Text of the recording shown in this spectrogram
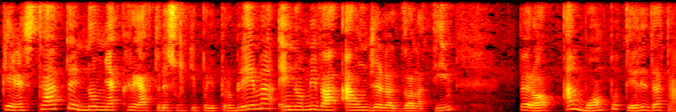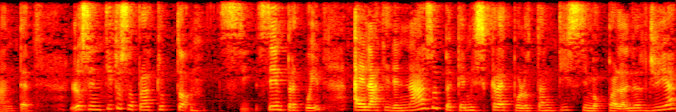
che in estate non mi ha creato nessun tipo di problema e non mi va a ungere la zona T, però ha un buon potere idratante. L'ho sentito soprattutto, sì, sempre qui, ai lati del naso perché mi screpolo tantissimo con l'allergia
